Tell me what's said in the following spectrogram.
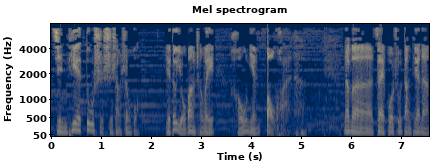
紧贴都市时尚生活，也都有望成为猴年爆款。那么在播出当天呢，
